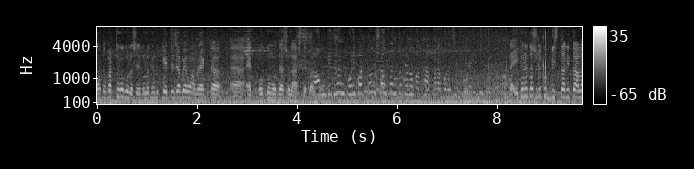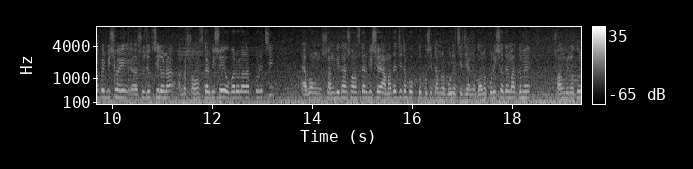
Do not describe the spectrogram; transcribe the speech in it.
মত পার্থক্যগুলো সেগুলো কিন্তু কেটে যাবে এবং আমরা একটা এক ঐক্যমতে আসলে আসতে পারব। সংবিধান পরিবর্তন সংক্রান্ত কোনো কথা আপনারা বলেছেন না এখানে তো আসলে খুব বিস্তারিত আলাপের বিষয়ে সুযোগ ছিল না। আমরা সংস্কার বিষয়ে ওভারঅল আলাপ করেছি এবং সংবিধান সংস্কার বিষয়ে আমাদের যেটা বক্তব্য সেটা আমরা বলেছি যে আমরা গণপরিষদের মাধ্যমে নতুন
